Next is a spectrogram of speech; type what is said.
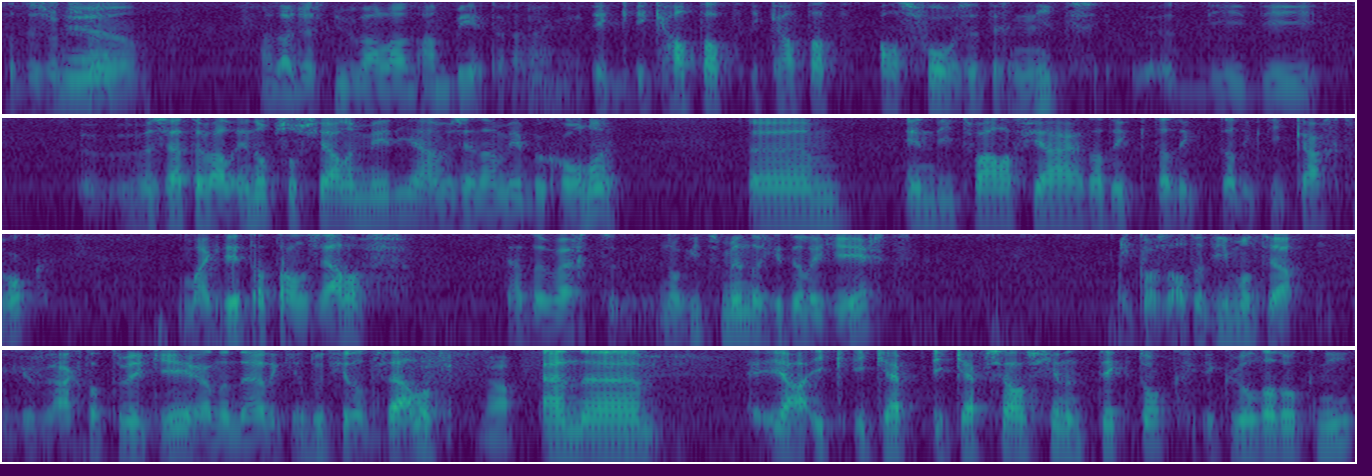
Dat is ook Ja. zo, ja. Maar dat is nu wel aan, aan het beteren, denk ik. Ik, ik, had dat, ik had dat als voorzitter niet. Die, die, we zetten wel in op sociale media en we zijn daarmee begonnen. ehm, in die twaalf jaar dat ik, dat, ik, dat ik die kaart trok. Maar ik deed dat dan zelf. Ja, er werd nog iets minder gedelegeerd. Ik was altijd iemand, ja, je vraagt dat twee keer en de derde keer doe je dat zelf. Ja. En ehm, ja, ik, ik, heb, ik heb zelfs geen TikTok. Ik wil dat ook niet.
